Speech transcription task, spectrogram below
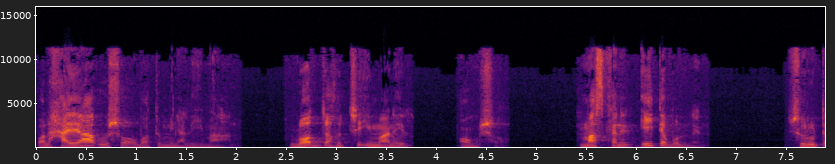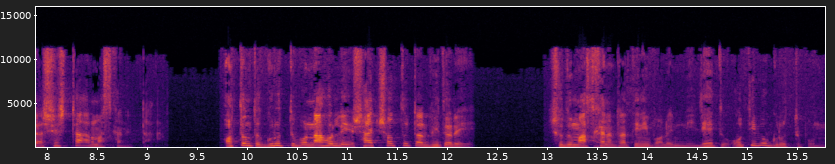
বল হায়া উস অবাত মিনাল ইমান লজ্জা হচ্ছে ইমানের অংশ। মাঝখানের এইটা বললেন। শুরুটা, শেষটা আর মাঝখানেরটা। অত্যন্ত গুরুত্বপূর্ণ, না হলে ষাট, সত্তরটার ভিতরে শুধু মাঝখানেটা তিনি বলেননি, যেহেতু অতীব গুরুত্বপূর্ণ।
